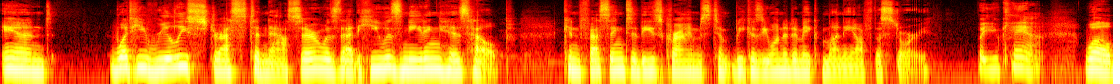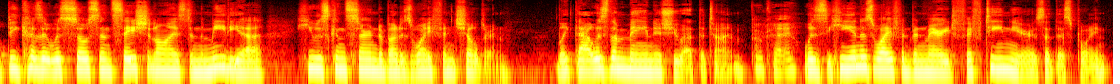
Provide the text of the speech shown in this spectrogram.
And what he really stressed to Nassar was that he was needing his help confessing to these crimes to, because he wanted to make money off the story. But you can't. Well, because it was so sensationalized in the media, he was concerned about his wife and children. Like that was the main issue at the time. Okay. Was he and his wife had been married 15 years at this point.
